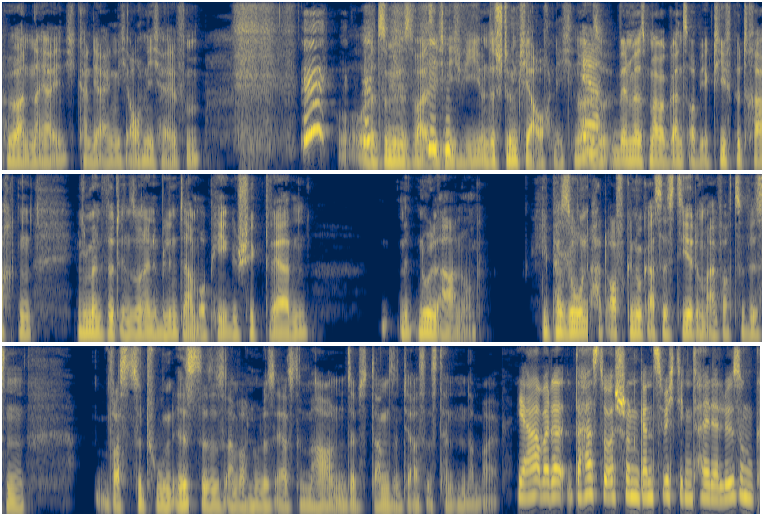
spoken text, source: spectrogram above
hören, naja, ich kann dir eigentlich auch nicht helfen. Oder zumindest weiß ich nicht wie. Und das stimmt ja auch nicht. Ne? Ja. Also wenn wir es mal ganz objektiv betrachten, niemand wird in so eine Blinddarm-OP geschickt werden mit null Ahnung. Die Person hat oft genug assistiert, um einfach zu wissen, was zu tun ist. Das ist einfach nur das erste Mal und selbst dann sind ja Assistenten dabei. Ja, aber da, da hast du auch schon einen ganz wichtigen Teil der Lösung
